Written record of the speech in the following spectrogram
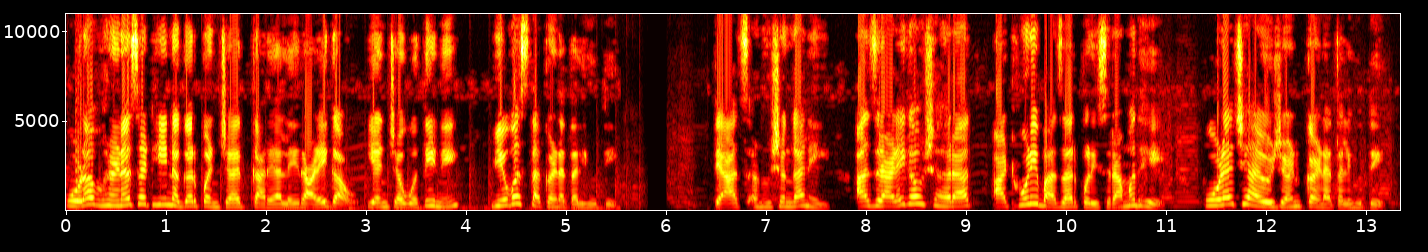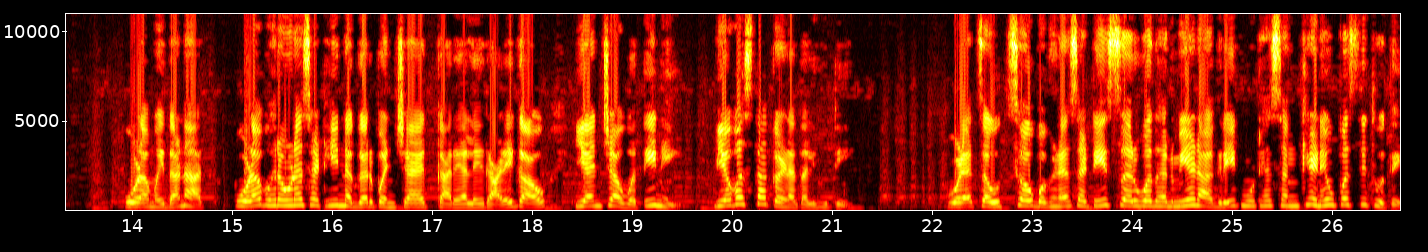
पोळा भरण्यासाठी नगरपंचायत कार्यालय राळेगाव यांच्या वतीने व्यवस्था करण्यात आली होती. त्याच अनुषंगाने आज राळेगाव शहरात आठवडी बाजार परिसरामध्ये पोळ्याचे आयोजन करण्यात आले होते. पोळा मैदानात पोळा भरवण्यासाठी नगरपंचायत कार्यालय राळेगाव यांच्या वतीने व्यवस्था करण्यात आली होती. पोळ्याचा उत्सव बघण्यासाठी सर्व धर्मीय नागरिक मोठ्या संख्येने उपस्थित होते.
